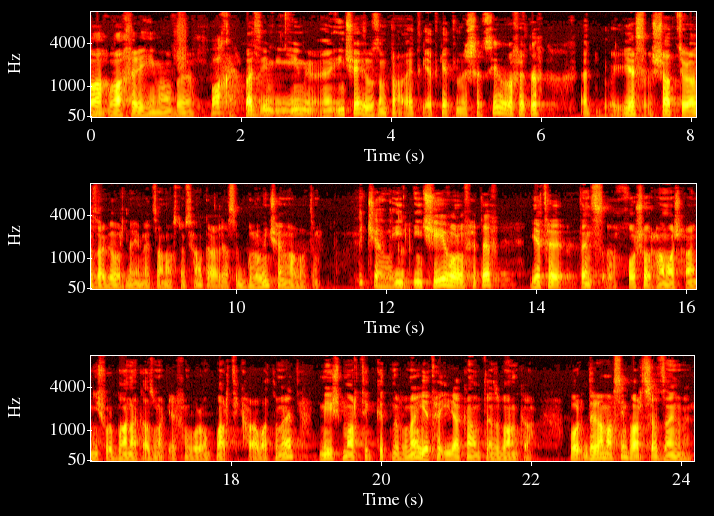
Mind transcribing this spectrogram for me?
Վախ վախերի հիման վրա։ Վախը։ Բայց իմ իմ ինչ է ուզում տա այդ այդ կետը նշեցի, որովհետև այդ ես շատ ջրազագորների մեծամասնության կարելի ասել բոլորին չեմ հավատում։ Դե չի հավատալ։ Ինչի, որովհետև եթե տենց խոշոր համաշխարհային ինչ-որ բանա կազմակերպվում, որոնք մարդիկ հավատում են, միշտ մարդիկ գտնվում են, եթե իրականում տենց բան կա, որ դրա մասին բարձրաձայնում են։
